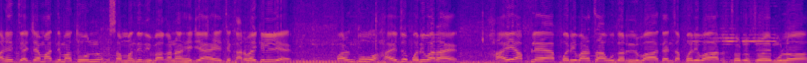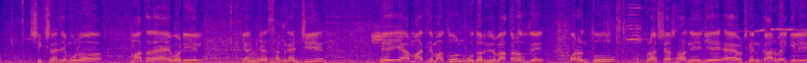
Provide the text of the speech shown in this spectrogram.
आणि त्याच्या माध्यमातून संबंधित विभागानं हे जे आहे ते कारवाई केलेली आहे. परंतु हा जो परिवार आहे हाही आपल्या परिवाराचा उदरनिर्वाह त्यांचा परिवार छोटे छोटे मुलं शिक्षणाचे मुलं म्हातारे आई वडील यांच्या सगळ्यांची हे या माध्यमातून उदरनिर्वाह करत होते. परंतु प्रशासनाने जे या ठिकाणी कारवाई केली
